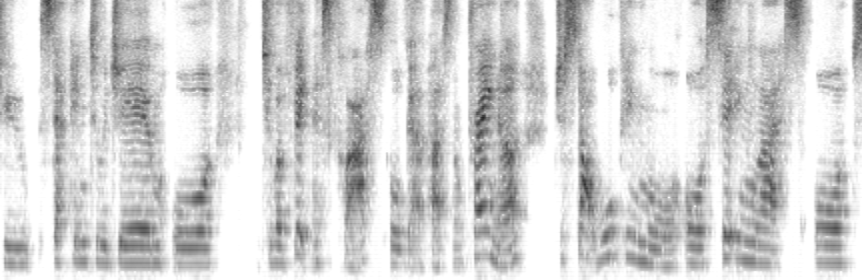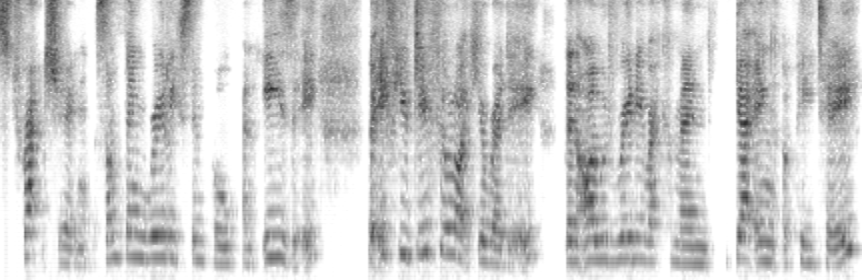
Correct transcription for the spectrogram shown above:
to step into a gym or to a fitness class or get a personal trainer, just start walking more or sitting less or stretching, something really simple and easy. But if you do feel like you're ready, then I would really recommend getting a PT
